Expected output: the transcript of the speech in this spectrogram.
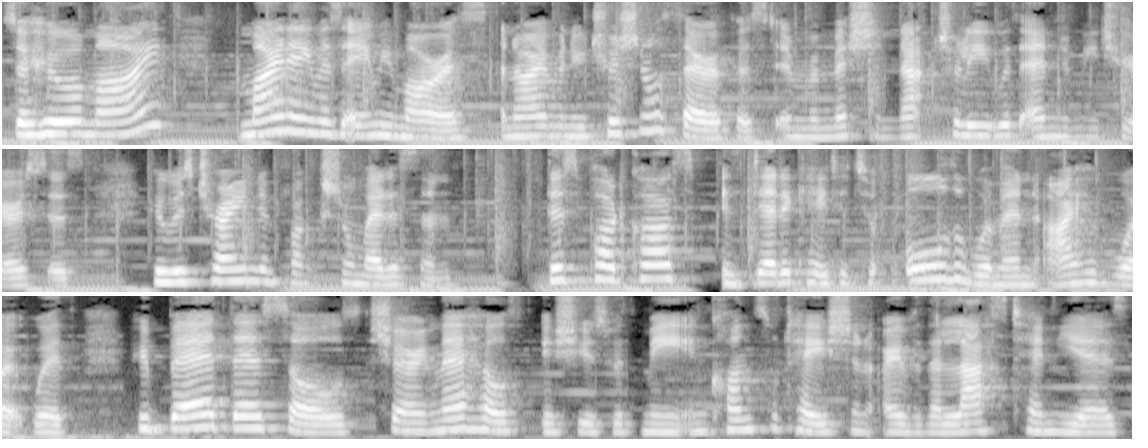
So, who am I? My name is Amy Morris, and I am a nutritional therapist in remission naturally with endometriosis who was trained in functional medicine. This podcast is dedicated to all the women I have worked with who bared their souls sharing their health issues with me in consultation over the last 10 years,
